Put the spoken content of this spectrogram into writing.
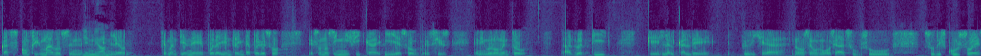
casos confirmados en, en, León? en León se mantiene por ahí en 30 pero eso eso no significa y eso es decir en ningún momento advertí que el alcalde pues dijera no sé o sea su su su discurso es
